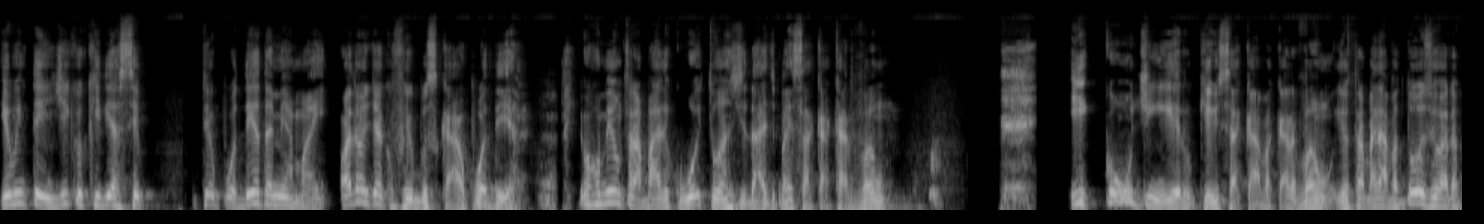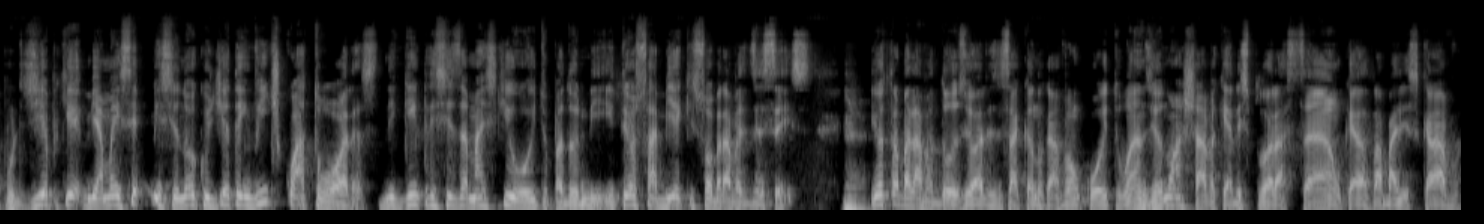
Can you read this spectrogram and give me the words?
eu entendi que eu queria ser, ter o poder da minha mãe. Olha onde é que eu fui buscar o poder. Eu arrumei um trabalho com 8 anos de idade para ensacar carvão. E com o dinheiro que eu ensacava carvão, eu trabalhava 12 horas por dia, porque minha mãe sempre me ensinou que o dia tem 24 horas. Ninguém precisa mais que 8 para dormir. Então eu sabia que sobrava 16. É. Eu trabalhava 12 horas ensacando carvão com 8 anos, e eu não achava que era exploração, que era trabalho escravo.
